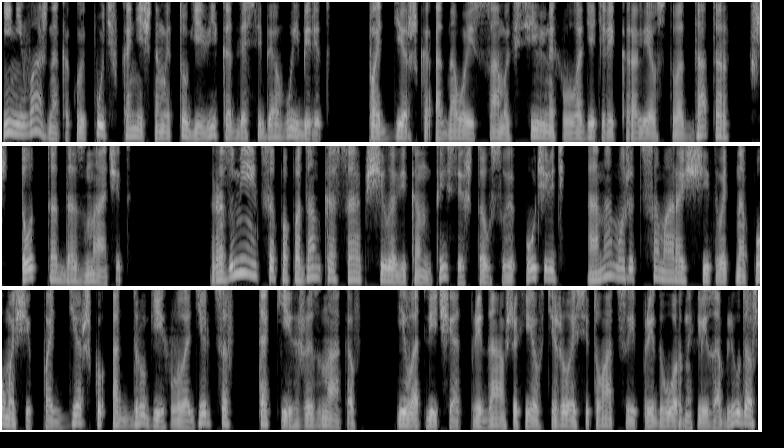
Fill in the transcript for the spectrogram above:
И неважно, какой путь в конечном итоге Вика для себя выберет. Поддержка одного из самых сильных владетелей королевства Датор что-то дозначит. Разумеется, попаданка сообщила Викантессе, что в свою очередь она может сама рассчитывать на помощь и поддержку от других владельцев таких же знаков. И в отличие от предавших ее в тяжелой ситуации придворных лизоблюдов,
